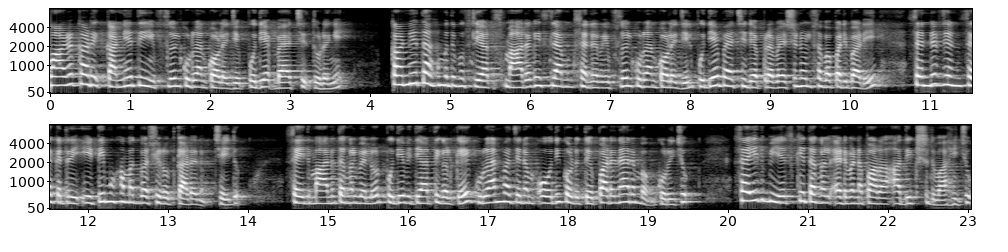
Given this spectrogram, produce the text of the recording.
വാഴക്കാട് കണ്ണിയത്ത് ഇഫ്ലുൽ ഖുർആൻ കോളേജ് പുതിയ ബാച്ച് തുടങ്ങി. കണ്ണിയത്ത് അഹമ്മദ് മുസ്ലിയാർ സ്മാരക ഇസ്ലാമിക് സെന്റർ ഇഫ്ലുൽ ഖുർആൻ കോളേജിൽ പുതിയ ബാച്ചിന്റെ പ്രവേശനോത്സവ പരിപാടി centre general secretary E T Muhammad Basheer ഉദ്ഘാടനം ചെയ്തു. സെയ്ദ് മാനുതങ്ങൾ വെള്ളൂർ പുതിയ വിദ്യാർത്ഥികൾക്ക് ഖുർആൻ വചനം ഓതിക്കൊടുത്ത് പഠനാരംഭം കുറിച്ചു. സയ്യിദ് ബി എസ് കെ തങ്ങൾ എടവണ്ണപ്പാറ അധ്യക്ഷത വഹിച്ചു.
